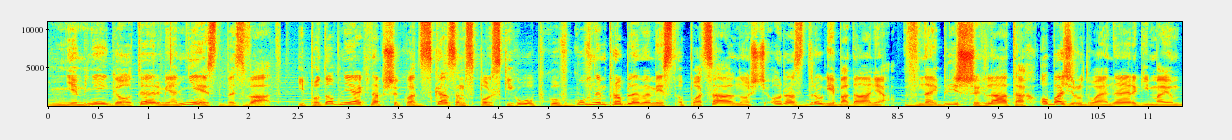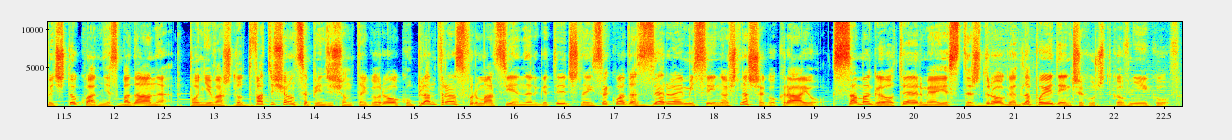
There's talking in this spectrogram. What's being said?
Niemniej geotermia nie jest bez wad i podobnie jak na przykład z gazem z polskich łupków, głównym problemem jest opłacalność oraz drogie badania. W najbliższych latach oba źródła energii mają być dokładnie zbadane, ponieważ do 2050 roku plan transformacji energetycznej zakłada zeroemisyjność naszego kraju. Sama geotermia jest też droga dla pojedynczych użytkowników,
